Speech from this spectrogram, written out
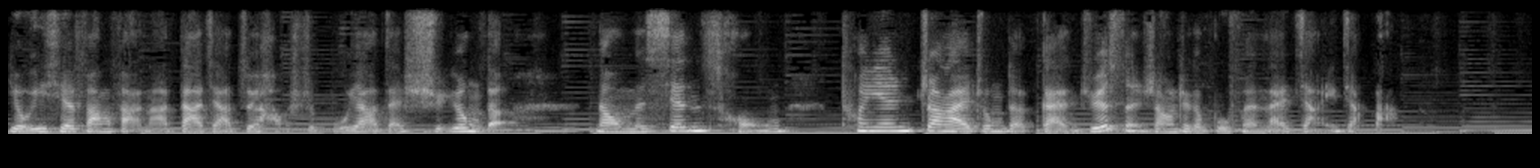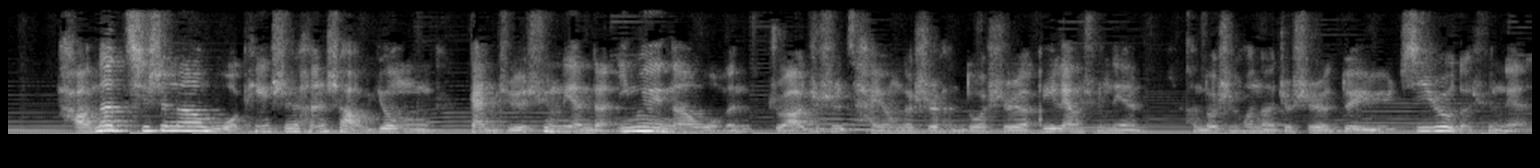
有一些方法呢，大家最好是不要再使用的。那我们先从吞咽障碍中的感觉损伤这个部分来讲一讲吧。好，那其实呢，我平时很少用感觉训练的，因为呢，我们主要就是采用的是很多是力量训练，很多时候呢就是对于肌肉的训练。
